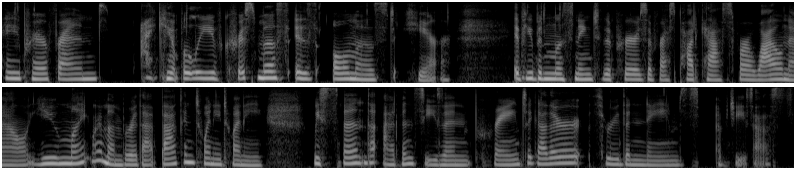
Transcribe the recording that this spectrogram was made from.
Hey, prayer friend. I can't believe Christmas is almost here. If you've been listening to the Prayers of Rest podcast for a while now, you might remember that back in 2020, we spent the Advent season praying together through the names of Jesus.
